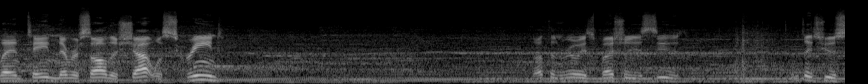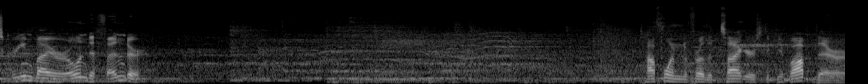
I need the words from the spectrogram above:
Lantain never saw the shot, was screened. Nothing really special. You see, looked like she was screened by her own defender. Tough one for the Tigers to give up there.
